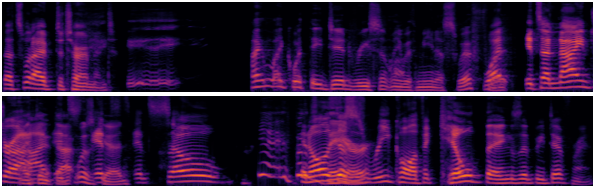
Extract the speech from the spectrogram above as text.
That's what I've determined. I like what they did recently with mina swift What? It's a nine drop. I think that It's- was it's- good. It's so yeah but and it's all it does is recall. If it killed things, it'd be different.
